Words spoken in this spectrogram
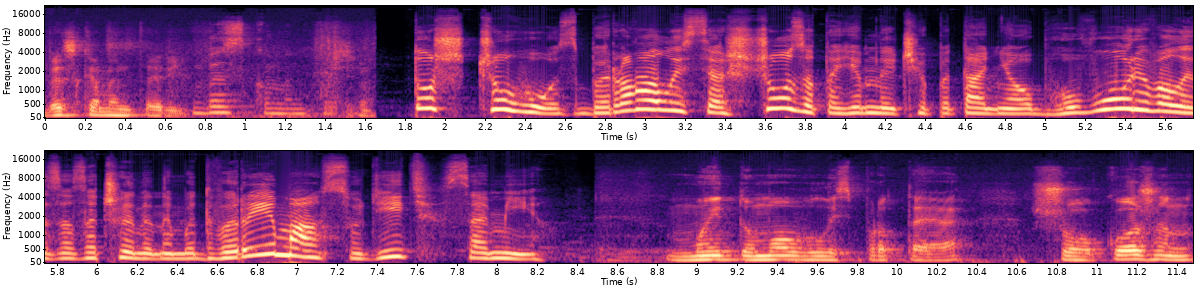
Без коментарів. Без коментарів. Тож чого збиралися, що за таємничі питання обговорювали за зачиненими дверима, судіть самі. Ми домовились про те, що кожен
